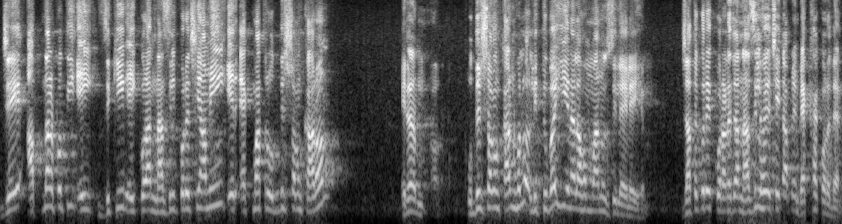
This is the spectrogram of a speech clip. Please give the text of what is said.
যে আপনার প্রতি এই জিকির, এই কোরআন নাজিল করেছি আমি। এর একমাত্র উদ্দেশ্য কারণ, এটার উদ্দেশ্য কারণ হলো লিতুবাই লাহুম মা নুজিলা ইলাইহিম। যাতে করে কোরআনে যা নাজিল হয়েছে, এটা আপনি ব্যাখ্যা করে দেন।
